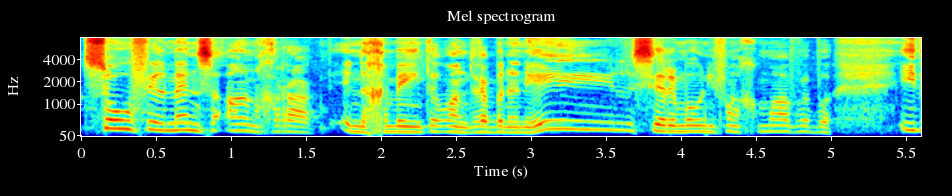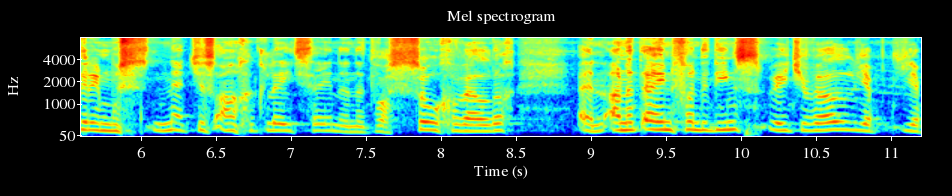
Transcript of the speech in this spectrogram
zoveel mensen aangeraakt in de gemeente. Want we hebben een hele ceremonie van gemaakt. We hebben, iedereen moest netjes aangekleed zijn en het was zo geweldig. En aan het eind van de dienst, weet je wel, je hebt je,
